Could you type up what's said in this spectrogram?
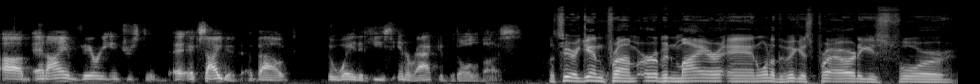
Um, and I am very interested, excited about the way that he's interacted with all of us. Let's hear again from Urban Meyer and one of the biggest priorities for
